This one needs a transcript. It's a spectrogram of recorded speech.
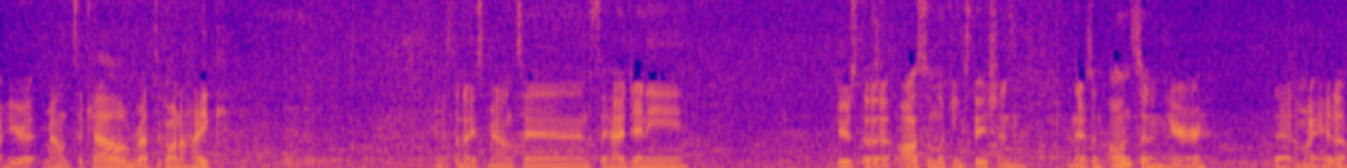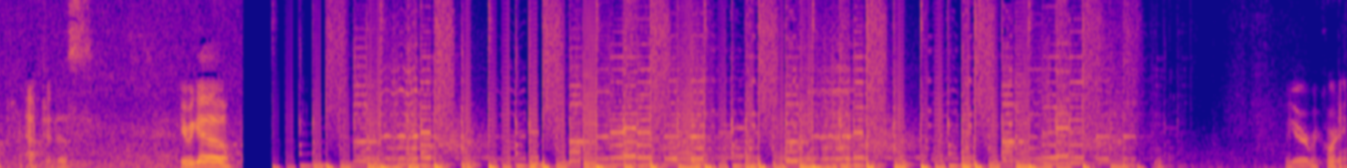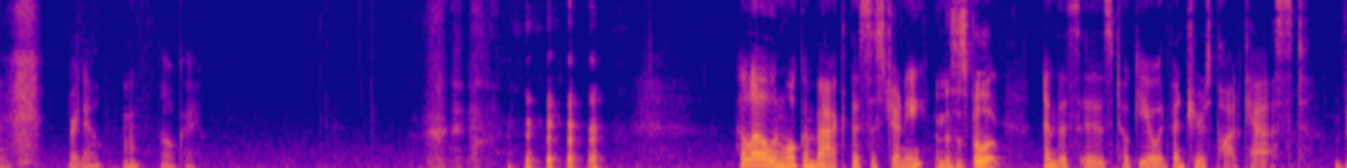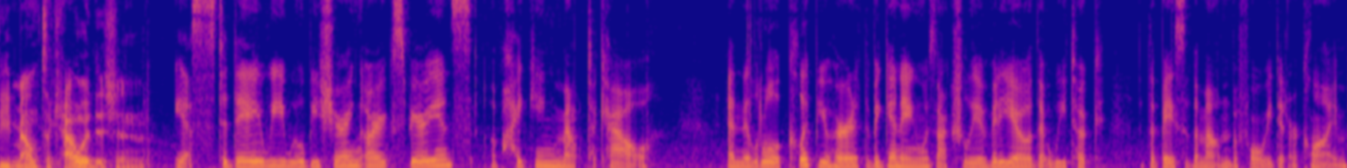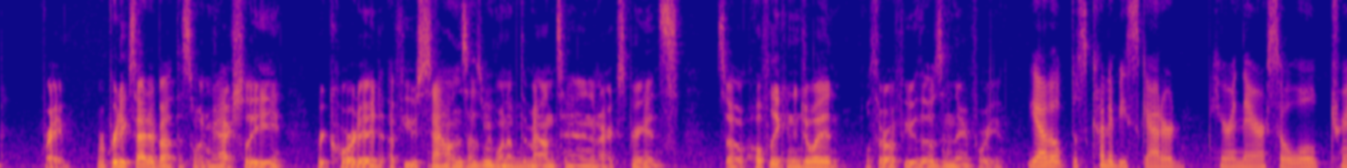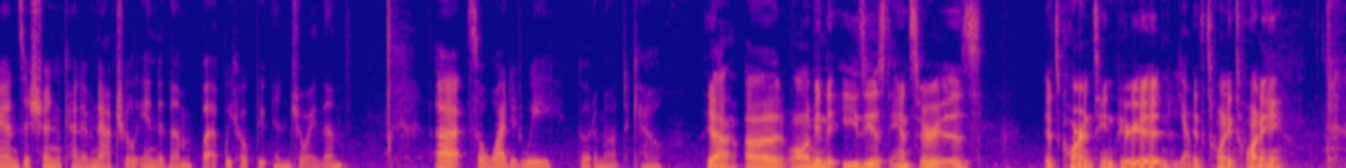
out here at Mount Takao. We're about to go on a hike. Here's the nice mountain. Say hi, Jenny. Here's the awesome looking station. And there's an onsen in here that I might hit up after this. Here we go. We are recording. Right now? Mhm. Oh, okay. Hello and welcome back. This is Jenny, And this is Philip, and this is Tokyo Adventures Podcast. the Mount Takao edition. Yes, today we will be sharing our experience of hiking Mount Takao. And the little clip you heard at the beginning was actually a video that we took at the base of the mountain before we did our climb. Right. We're pretty excited about this one. We actually recorded a few sounds as we went up the mm-hmm. mountain and our experience. So hopefully you can enjoy it. We'll throw a few of those in there for you. Yeah, they'll just kind of be scattered here and there, so we'll transition kind of naturally into them, but we hope you enjoy them. Uh, so, why did we go to Mount Takao? Yeah. Uh, well, I mean, the easiest answer is it's quarantine period. Yep. It's 2020.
